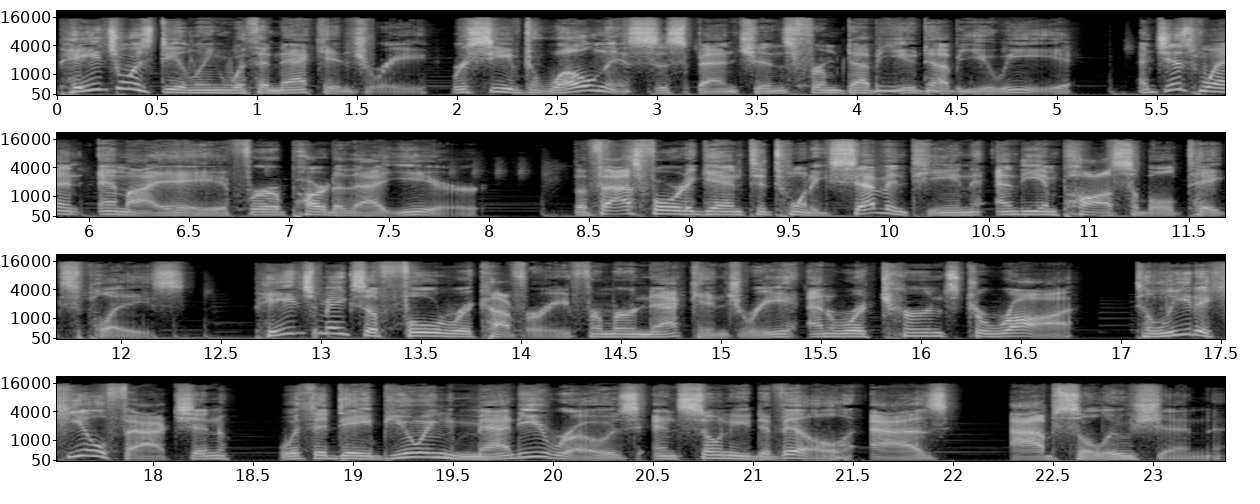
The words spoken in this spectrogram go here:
Paige was dealing with a neck injury, received wellness suspensions from WWE, and just went MIA for a part of that year. But fast forward again to 2017 and the impossible takes place. Paige makes a full recovery from her neck injury and returns to Raw to lead a heel faction with the debuting Mandy Rose and Sonya Deville as Absolution.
